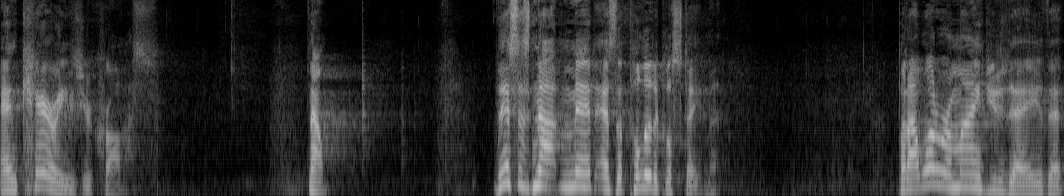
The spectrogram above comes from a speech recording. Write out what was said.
and carries your cross. Now, this is not meant as a political statement. But I want to remind you today that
